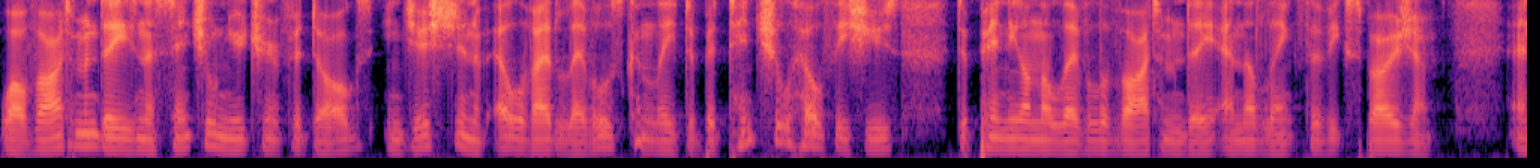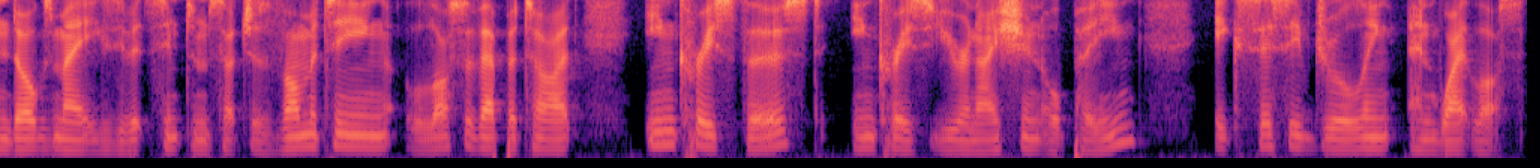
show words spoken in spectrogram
While vitamin D is an essential nutrient for dogs, ingestion of elevated levels can lead to potential health issues depending on the level of vitamin D and the length of exposure. And dogs may exhibit symptoms such as vomiting, loss of appetite, increased thirst, increased urination or peeing, excessive drooling, and weight loss.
